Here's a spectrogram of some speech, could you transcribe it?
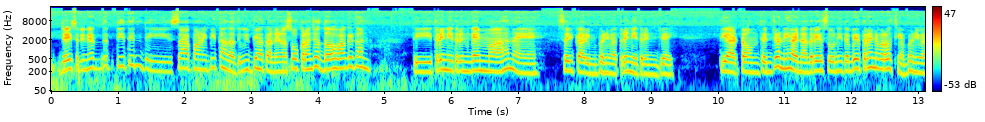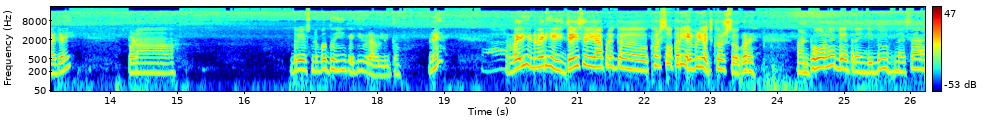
જયશ્રી ને દીધી હતી ને તી, સા પાણી પીતા હતા ઉભ્યા હતા ને એના છોકરા જો દસ વાગે ગાન, તી ત્રણની ત્રણ ગામમાં હે ને સરકારીમાં ભણવા ત્રણની ત્રણ જાય. ત્યાં ટર્મ થઈને જો નિહાયના દ્રેસો ની તો બે ત્રણ વર્ષ ત્યાં ભણવા જાય. પણ ડ્રેસ ને બધું અહીં કે હિવરાવ લીધો. ને? વરી ને વરી જયશ્રી આપણે ખર્ચો કરીએ વીડિયો જ ખર્ચો કરે. અને ઢોર હે બે ત્રણ દી દૂધ ને શાહ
